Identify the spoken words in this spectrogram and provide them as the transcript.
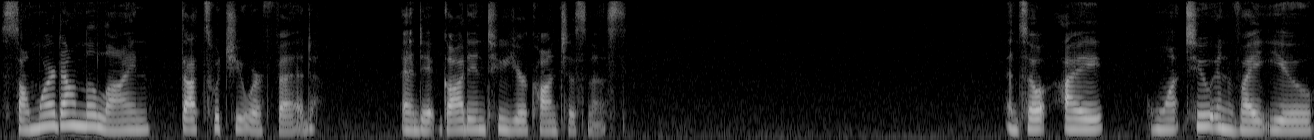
Somewhere down the line, that's what you were fed, and it got into your consciousness. And so I want to invite you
